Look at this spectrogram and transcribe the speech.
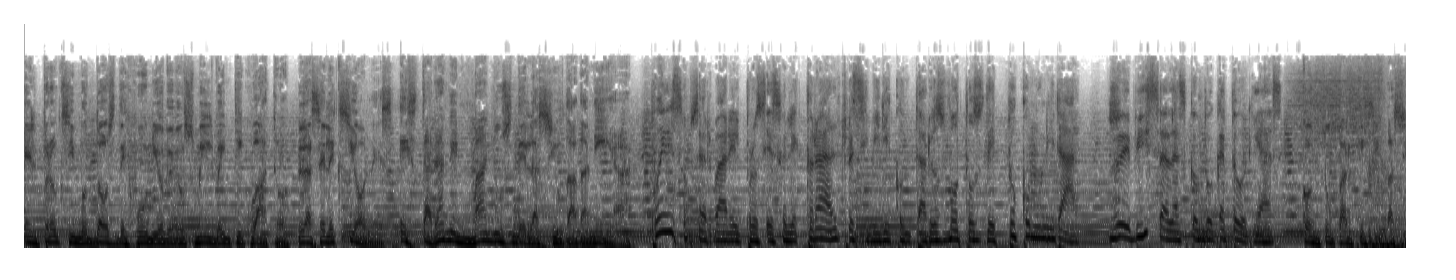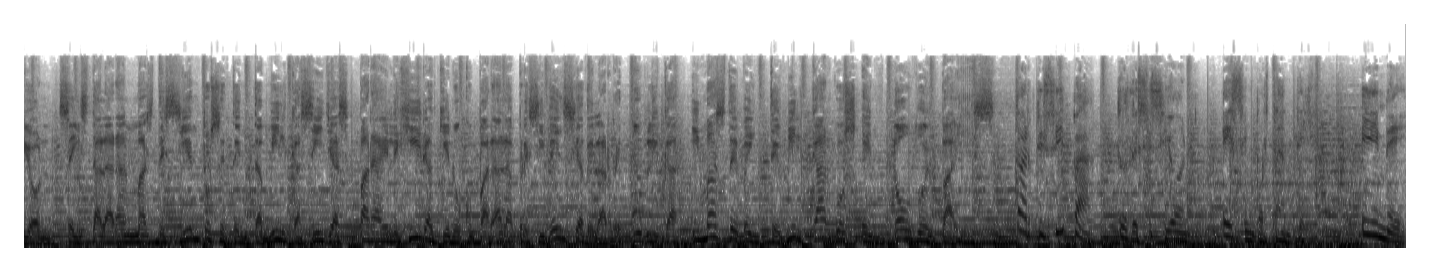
El próximo 2 de junio de 2024, las elecciones estarán en manos de la ciudadanía. Puedes observar el proceso electoral, recibir y contar los votos de tu comunidad. Revisa las convocatorias. Con tu participación se instalarán más de 170 mil casillas para elegir a quien ocupará la presidencia de la República y más de 20 mil cargos en todo el país. Participa. Tu decisión es importante. INE.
